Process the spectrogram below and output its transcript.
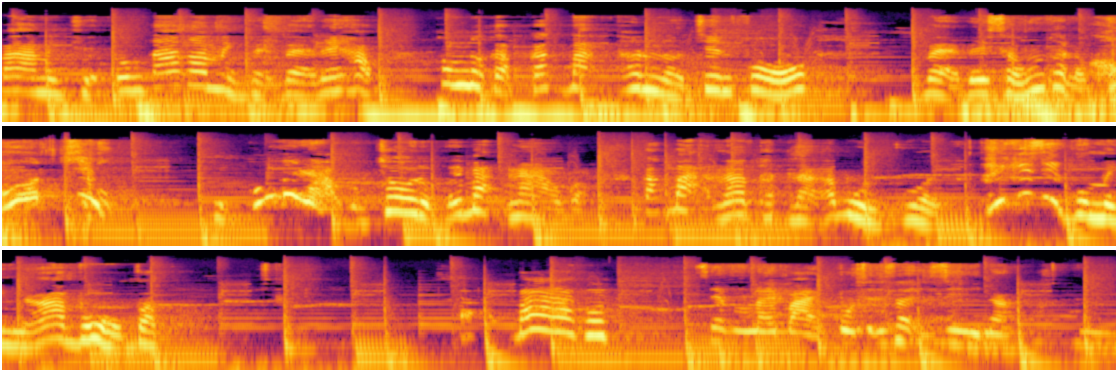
Và mình chuyển công tác mình phải về đây học. Không được gặp các bạn thân ở trên phố. Về đây sống thật là khó chịu. Mình không thể nào được chơi được với bạn nào cả. Các bạn thật là buồn cười. Thấy cái gì của mình là vồ vập. Ba, cô Xem hôm nay bài cô sẽ dạy gì nào? Ừ.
